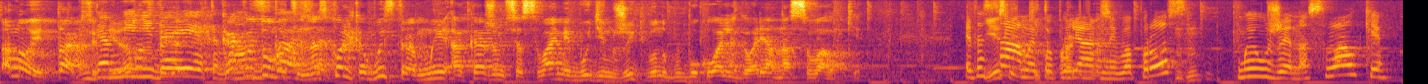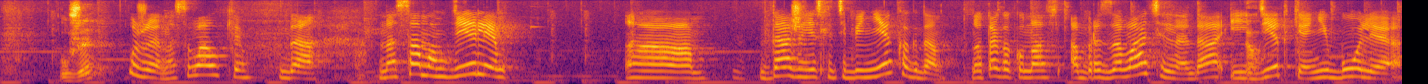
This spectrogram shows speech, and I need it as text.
оно и так все Да мне не до этого, Как вы думаете, скажет. насколько быстро мы окажемся с вами, будем жить, ну, буквально говоря, на свалке? Это Есть самый популярный прогнозы? вопрос. Мы уже на свалке. Уже? Уже на свалке, да. На самом деле, даже если тебе некогда, но так как у нас образовательное, да, и Да. детки, они более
